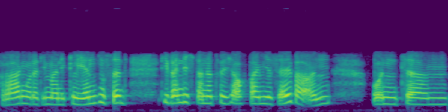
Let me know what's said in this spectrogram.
fragen oder die meine Klienten sind, die wende ich dann natürlich auch bei mir selber an. Und ähm,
